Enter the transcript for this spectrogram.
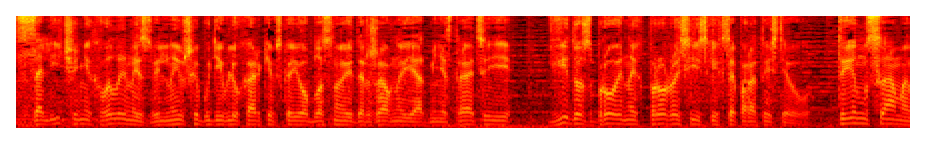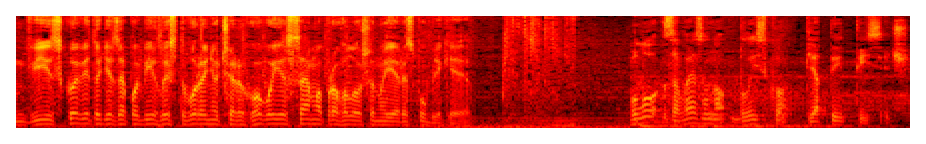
За лічені хвилини, звільнивши будівлю Харківської обласної державної адміністрації від озброєних проросійських сепаратистів. Тим самим військові тоді запобігли створенню чергової самопроголошеної республіки. Було завезено близько п'яти тисяч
